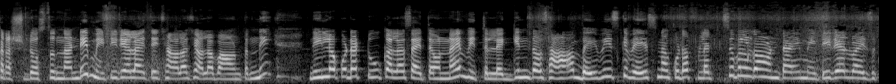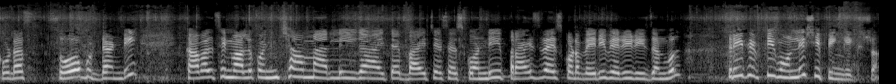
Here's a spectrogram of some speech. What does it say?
క్రష్డ్ వస్తుందండి. మెటీరియల్ అయితే చాలా చాలా బాగుంటుంది. దీనిలో కూడా టూ కలర్స్ అయితే ఉన్నాయి. విత్ లెగ్గిన్తో సహా బేబీస్కి వేసినా కూడా ఫ్లెక్సిబుల్గా ఉంటాయి. మెటీరియల్ వైజ్ కూడా సో గుడ్ అండి కావాల్సిన వాళ్ళు కొంచెం అర్లీగా అయితే బై చేసేసుకోండి. ప్రైస్ వైజ్ కూడా very very reasonable three fifty only shipping extra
